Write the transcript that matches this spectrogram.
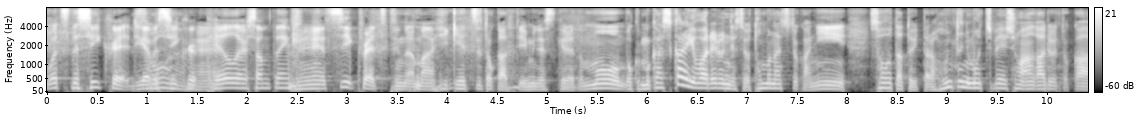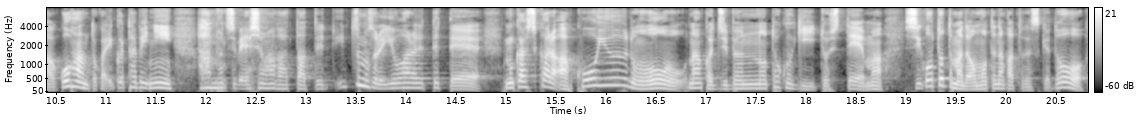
What's the secret? Do you have a そうだね。secret pill or something? ね、secret っていうのはまあ秘訣とかっていう意味ですけれども僕昔から言われるんですよ。友達とかにそうだと言ったら本当にモチベーション上がるとかご飯とか行くたびにあモチベーション上がったっていつもそれ言われてて昔からあこういうのをなんか自分の特技としてまあ仕事とまでは思ってなかったですけど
